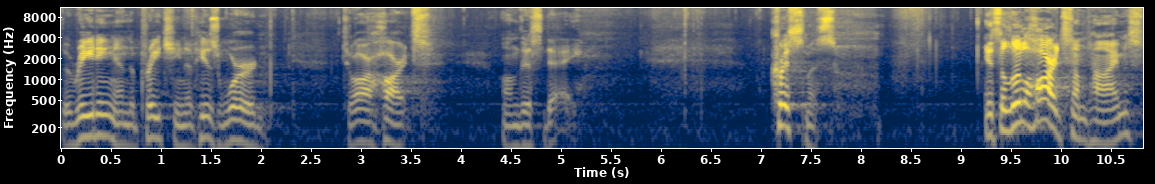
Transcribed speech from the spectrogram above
the reading and the preaching of His word to our hearts on this day. Christmas. It's a little hard sometimes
